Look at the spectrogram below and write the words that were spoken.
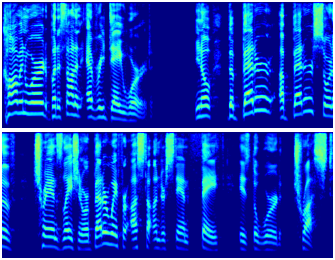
common word, but it's not an everyday word. You know, the better, a better sort of translation or a better way for us to understand faith is the word trust.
